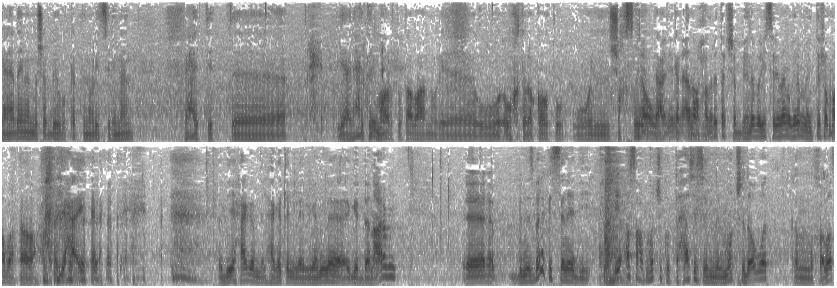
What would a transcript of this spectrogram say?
يعني أنا دايما بشبهه بالكابتن وليد سليمان في حتة آه، يعني حتة مهارته طبعا واختراقاته والشخصية بتاعت الكابتن أنا. وحضرتك شبهناه بوليد سليمان غير ما نتفق مع بعض. آه. دي حقيقة. فدي حاجة من الحاجات ال- الجميلة جدا. عربي آه، بالنسبة لك السنة دي إيه أصعب ماتش كنت حاسس إن الماتش دوت كان خلاص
